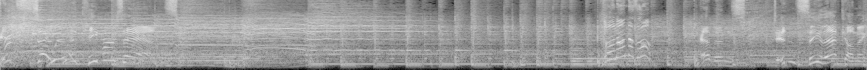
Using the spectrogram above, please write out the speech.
It's safe in the keeper's hands! Evans didn't see that coming.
